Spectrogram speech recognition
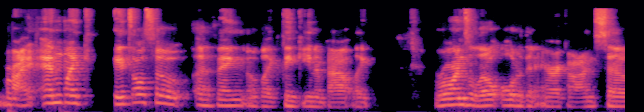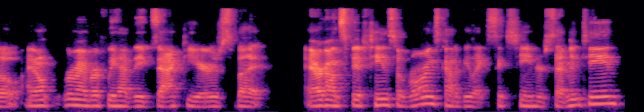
Right. And like it's also a thing of like thinking about like Roran's a little older than Eragon, so I don't remember if we have the exact years, but Eragon's 15, so Roran's got to be like 16 or 17,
